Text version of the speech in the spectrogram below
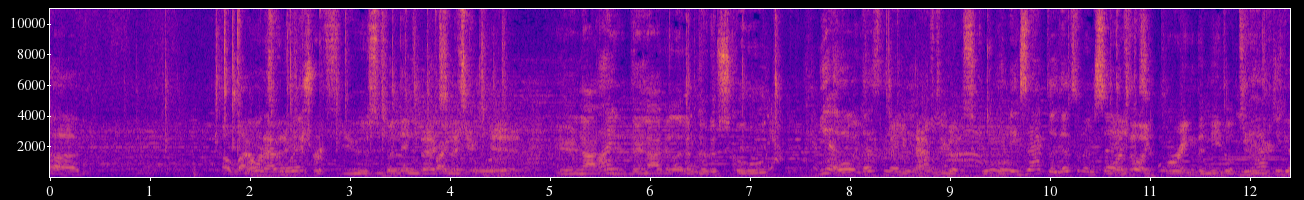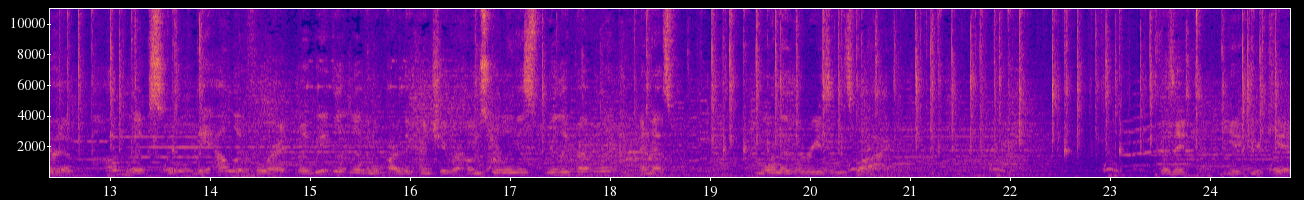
uh, I would allowance have for to it. just refuse to But then vaccinate private your school. kid. You're not. I, they're not gonna let them go to school. Yeah, Well, that's the but you have to go to school. Exactly, that's what I'm saying. You have to like bring the needle to You your have to go to public school. The outlet for it, like we live in a part of the country where homeschooling is really prevalent, and that's one of the reasons why. Because it, you, your kid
